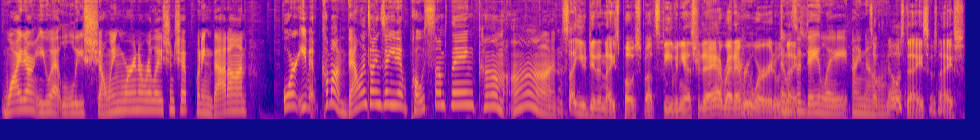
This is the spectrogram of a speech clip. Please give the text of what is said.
Why aren't you at least showing we're in a relationship, putting that on? Or even come on, Valentine's Day you didn't post something? Come on. I saw you did a nice post about Steven yesterday. I read every word. It was It nice. was a day late. I know. It's okay. No, it was nice. It was nice.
